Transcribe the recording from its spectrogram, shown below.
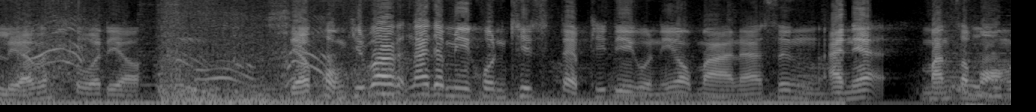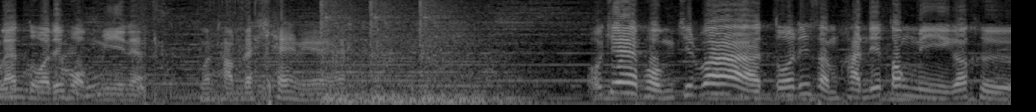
เหลือตัวเดียว เดี๋ยวผมคิดว่าน่าจะมีคนคิดสเต็ปที่ดีกว่านี้ออกมานะ ซึ่งอันเนี้ยมันสมองและตัวที่ผมมีเนี่ย มันทำได้แค่นี้นะ โอเค ผมคิดว่าตัวที่สำคัญที่ต้องมีก็คือ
